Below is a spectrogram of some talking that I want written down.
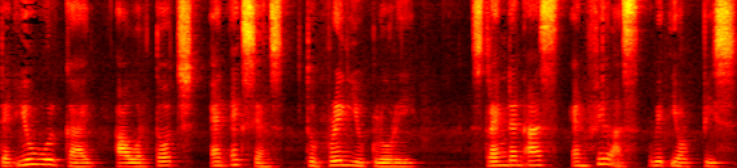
that you will guide our thoughts and actions to bring you glory. Strengthen us and fill us with your peace.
